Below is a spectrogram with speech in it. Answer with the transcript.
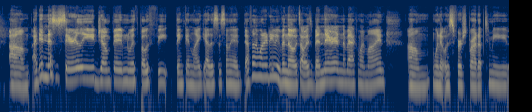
um, i didn't necessarily jump in with both feet thinking like yeah this is something i definitely want to do even though it's always been there in the back of my mind. Um, when it was first brought up to me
